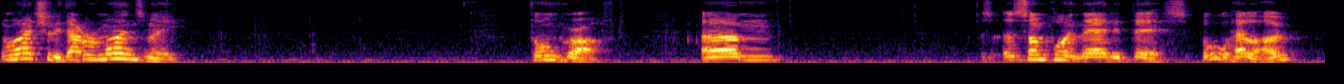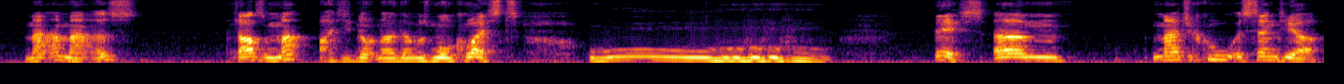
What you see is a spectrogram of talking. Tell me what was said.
Well, actually, that reminds me. Thaumcraft. Um, at some point they added this. Oh, hello. Matter Madness. A thousand mat. I did not know there was more quests. Ooh. This. Um, magical Essentia.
